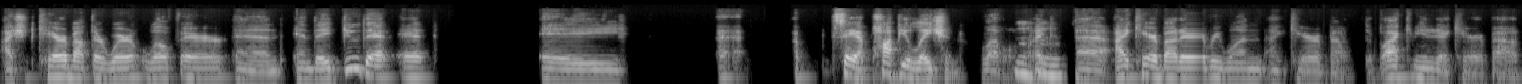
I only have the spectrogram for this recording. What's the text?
I should care about their welfare, and and they do that at a, a, a say a population level, mm-hmm. right? Uh, I care about everyone. I care about the Black community. I care about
